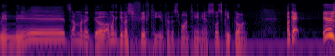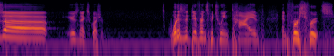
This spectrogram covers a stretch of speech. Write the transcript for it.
minutes. I'm gonna go. I'm gonna give us 15 for the spontaneous. Let's keep going. Okay, here's uh here's next question. What is the difference between tithe and first fruits?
